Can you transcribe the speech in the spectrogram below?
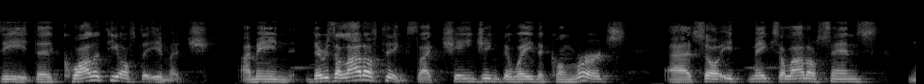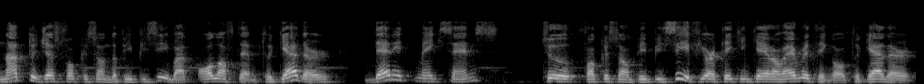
the, the quality of the image I mean, there is a lot of things like changing the way that converts. Uh, so it makes a lot of sense not to just focus on the PPC, but all of them together. Then it makes sense to focus on PPC if you are taking care of everything all together.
